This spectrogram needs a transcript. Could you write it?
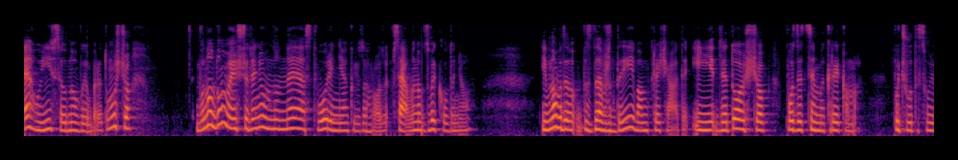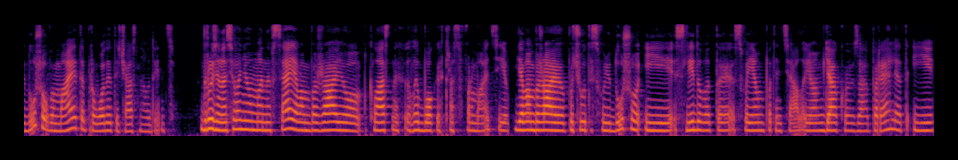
его її все одно вибере. Тому що воно думає, що для нього воно не створює ніякої загрози. Все, воно звикло до нього. І воно буде завжди вам кричати. І для того, щоб поза цими криками почути свою душу, ви маєте проводити час наодинці. Друзі, на сьогодні у мене все. Я вам бажаю класних глибоких трансформацій. Я вам бажаю почути свою душу і слідувати своєму потенціалу. Я вам дякую за перегляд і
